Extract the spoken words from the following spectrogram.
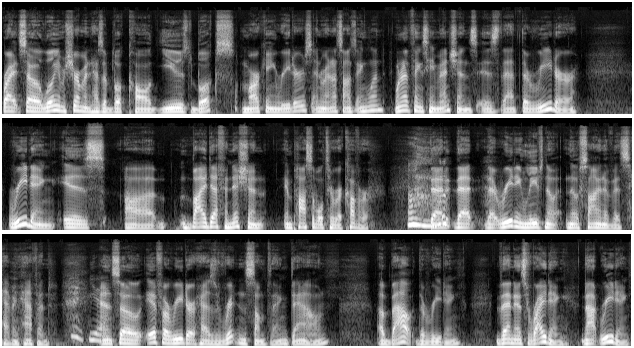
Right. So William Sherman has a book called Used Books Marking Readers in Renaissance England. One of the things he mentions is that the reader, reading is uh, by definition impossible to recover. that, that, that reading leaves no, no sign of its having happened. Yeah. And so if a reader has written something down about the reading, then it's writing, not reading.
